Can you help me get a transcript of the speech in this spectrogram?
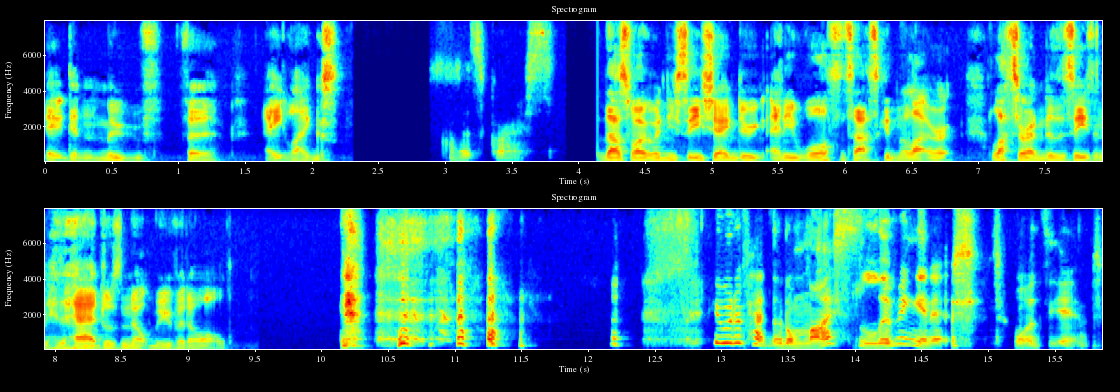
it didn't move for eight legs. Oh, that's gross. That's why when you see Shane doing any water task in the latter latter end of the season, his hair does not move at all. he would have had little mice living in it towards the end.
